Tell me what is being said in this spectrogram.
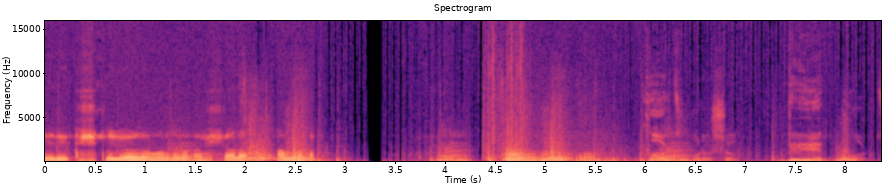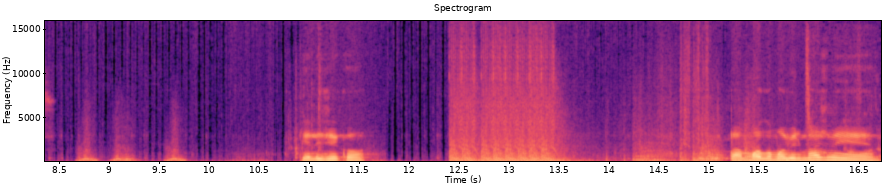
Bir yakışıklı gördüm orada bak aşağıda. Allah. Allah. Kurt vuruşu. Büyük kurt. Gelecek o. Ben malımı bilmez miyim?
